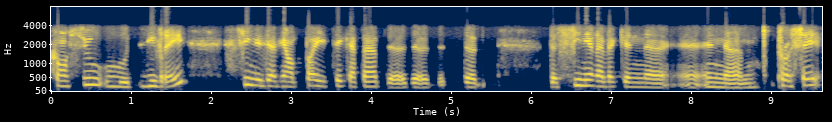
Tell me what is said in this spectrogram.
conçu ou livré si nous n'avions pas été capables de, de, de, finir avec une, une, euh, procès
